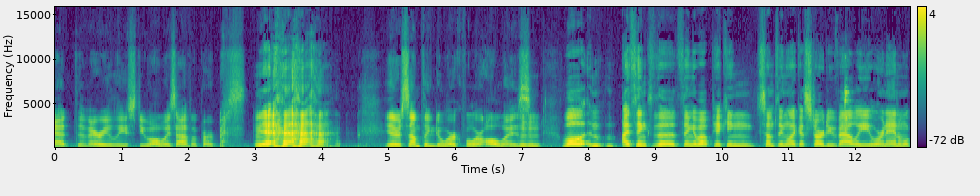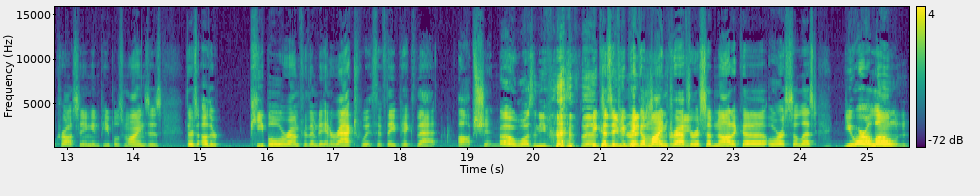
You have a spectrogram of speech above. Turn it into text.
at the very least, you always have a purpose. yeah. There's something to work for always. Mhm. Well, I think the thing about picking something like a Stardew Valley or an Animal Crossing in people's minds is there's other people around for them to interact with if they pick that option. Oh, wasn't even because if you pick a Minecraft or a Subnautica or a Celeste, you are alone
